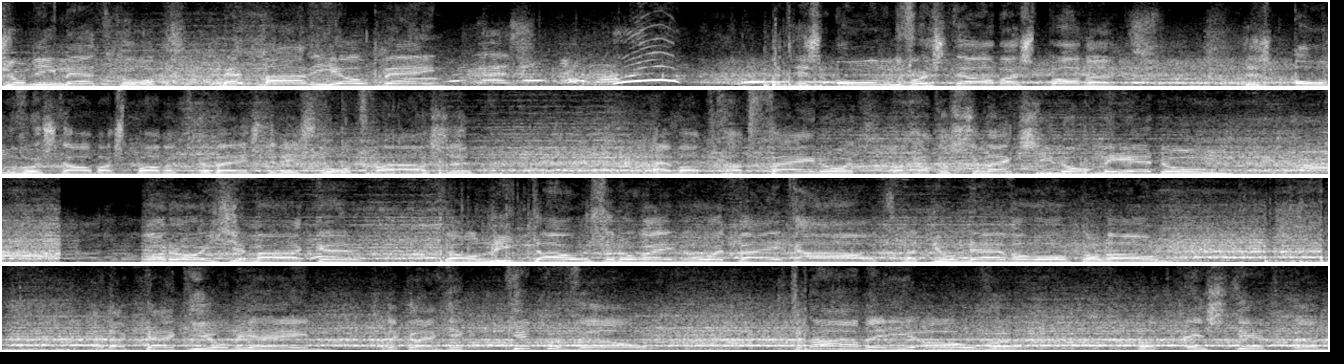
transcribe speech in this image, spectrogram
Johnny Metcalf, met Mario Been. Het is onvoorstelbaar spannend. Het is onvoorstelbaar spannend geweest in die slotfase. En wat gaat Feyenoord, wat gaat de selectie nog meer doen? Gaan ze nog een rondje maken? Zal Litouwens er nog even wordt bijgehaald met You Never Walk Alone. En dan kijk je om je heen en dan krijg je kippenvel, tranen in je ogen. Wat is dit een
